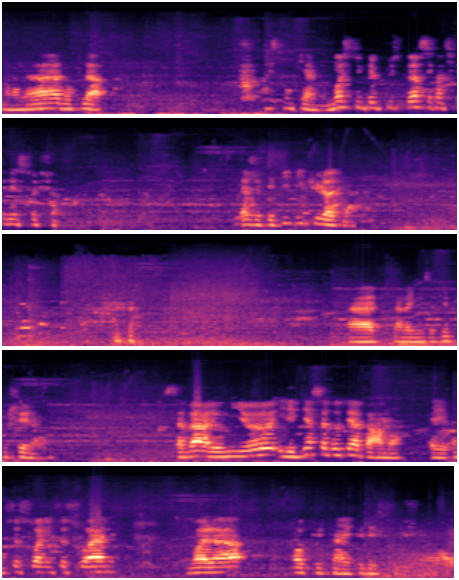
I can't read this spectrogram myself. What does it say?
Voilà, donc là. Restons calmes. Moi, ce qui me fait le plus peur, c'est quand il fait des destructions. Là, je fais pipi culotte, là. Ah putain là il nous a bien touché là. Sa barre elle est au milieu, il est bien saboté apparemment. Allez, on se soigne, on se soigne. Voilà. Oh putain, il des destructions. Oh,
